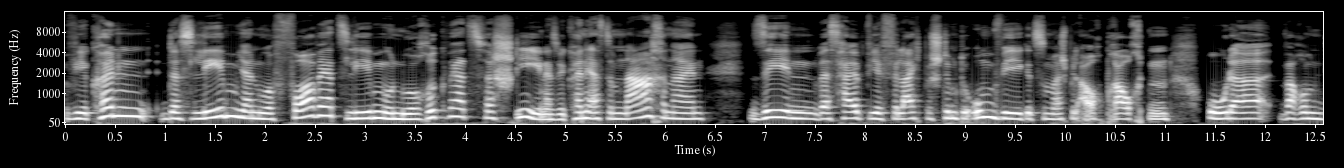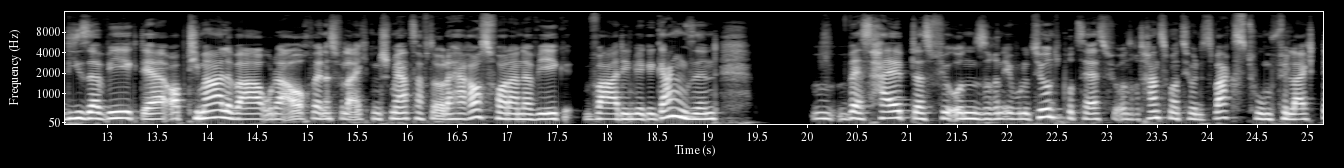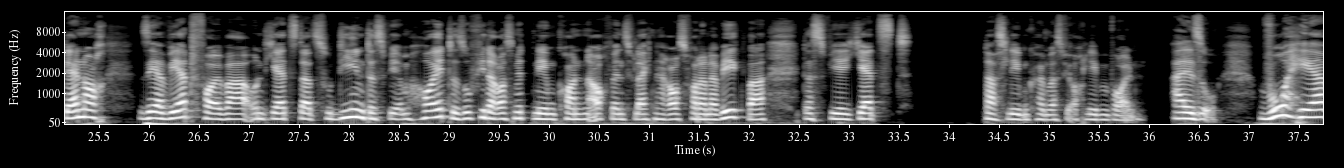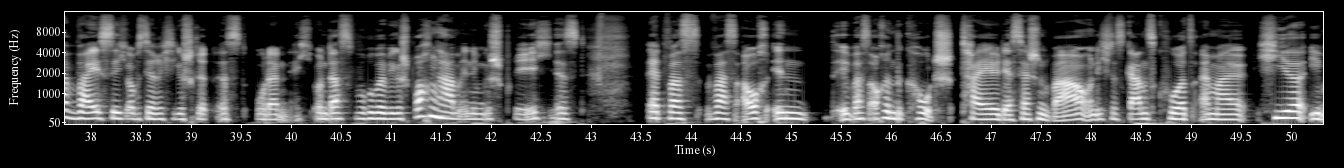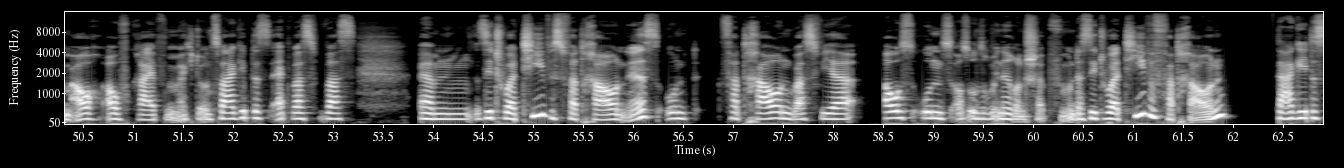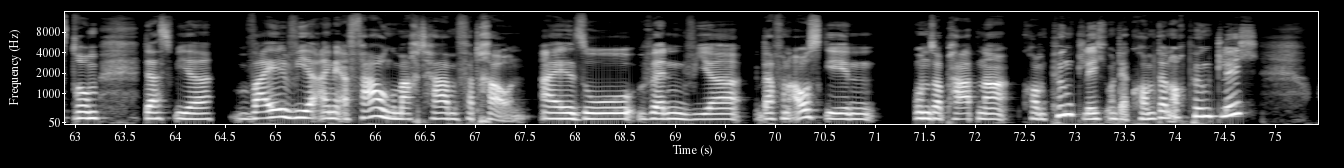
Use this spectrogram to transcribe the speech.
wir können das Leben ja nur vorwärts leben und nur rückwärts verstehen. Also wir können erst im Nachhinein sehen, weshalb wir vielleicht bestimmte Umwege zum Beispiel auch brauchten oder warum dieser Weg der optimale war oder auch wenn es vielleicht ein schmerzhafter oder herausfordernder Weg war, den wir gegangen sind, weshalb das für unseren Evolutionsprozess, für unsere Transformation des Wachstums vielleicht dennoch sehr wertvoll war und jetzt dazu dient, dass wir im Heute so viel daraus mitnehmen konnten, auch wenn es vielleicht ein herausfordernder Weg war, dass wir jetzt das leben können, was wir auch leben wollen. Also, woher weiß ich, ob es der richtige Schritt ist oder nicht? Und das, worüber wir gesprochen haben in dem Gespräch, ist etwas, was auch in was auch in The Coach Teil der Session war und ich das ganz kurz einmal hier eben auch aufgreifen möchte. Und zwar gibt es etwas, was ähm, situatives Vertrauen ist und Vertrauen, was wir aus uns, aus unserem Inneren schöpfen. Und das situative Vertrauen, da geht es darum, dass wir, weil wir eine Erfahrung gemacht haben, vertrauen. Also wenn wir davon ausgehen, unser Partner kommt pünktlich und er kommt dann auch pünktlich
